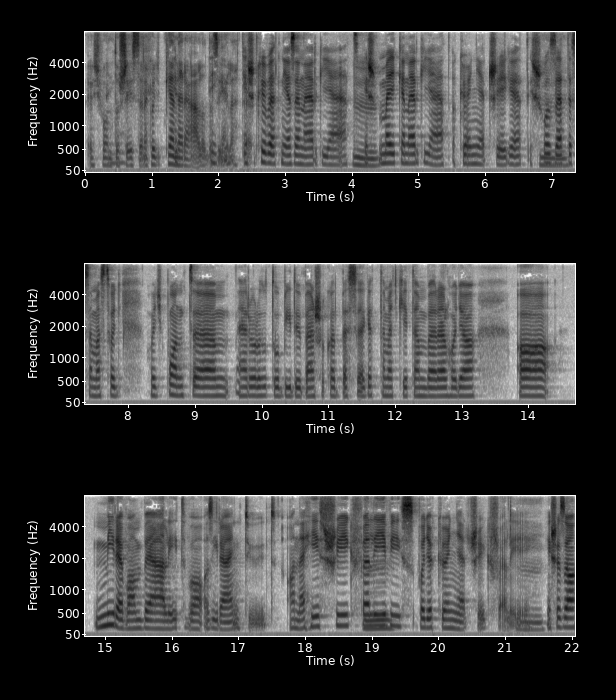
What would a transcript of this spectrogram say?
egy fontos része hogy generálod az Igen. életet. És követni az energiát. Mm. És melyik energiát? A könnyedséget. És mm. hozzáteszem azt, hogy, hogy pont erről az utóbbi időben sokat beszélgettem egy-két emberrel, hogy a, a mire van beállítva az iránytűd? A nehézség felé mm. visz, vagy a könnyedség felé? Mm. És ez a,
